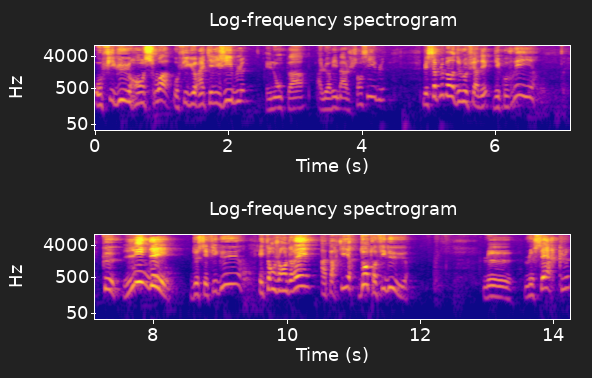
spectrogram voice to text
aux figures en soi, aux figures intelligibles, et non pas à leur image sensible, mais simplement de nous faire découvrir que l'idée de ces figures est engendrée à partir d'autres figures, le, cercle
